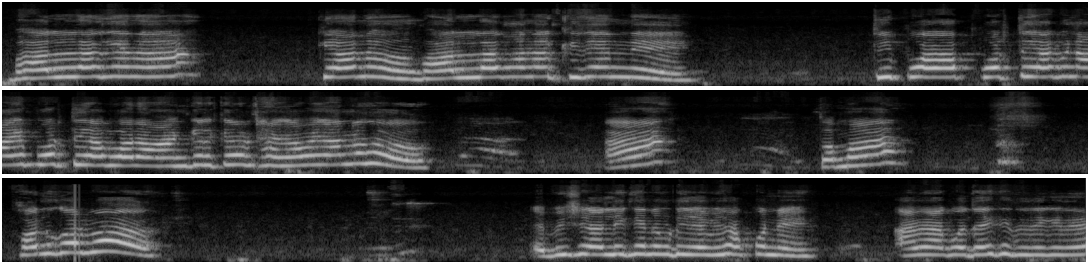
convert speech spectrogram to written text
ভালো লাগে না? কেন? ভালো লাগে না কি জানে তুই পড়তে যাবি না আমি পড়তে যাব। আর আঙ্কেল কেন ঠেঙাবে জানো তো? হ্যাঁ? তোমার? ফোন করব? এ বিষয়ে লিখে উঠে যাবি সব কোনে আমি একবার দেখে দিই দেখি দে।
